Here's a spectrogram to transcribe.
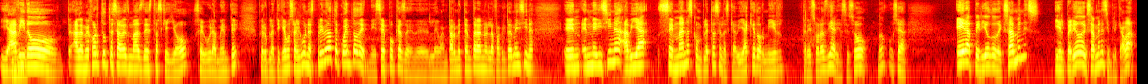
Y ha habido, a lo mejor tú te sabes más de estas que yo, seguramente, pero platiquemos algunas. Primero te cuento de mis épocas de, de levantarme temprano en la Facultad de Medicina. En, en medicina había semanas completas en las que había que dormir tres horas diarias. Eso, ¿no? O sea, era periodo de exámenes y el periodo de exámenes implicaba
